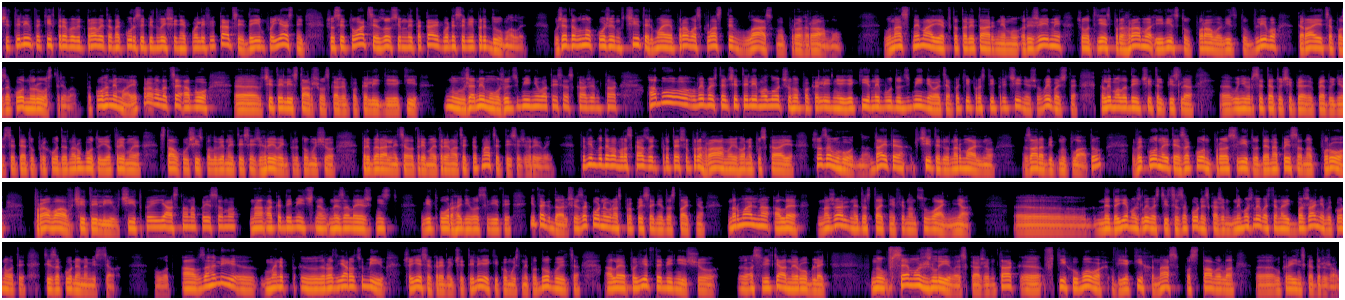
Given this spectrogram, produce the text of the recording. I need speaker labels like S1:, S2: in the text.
S1: вчителів таких треба відправити на курси підвищення кваліфікації, де їм пояснять, що ситуація зовсім не така, як вони собі придумали. Уже давно кожен вчитель має право скласти власну програму. У нас немає, як в тоталітарному режимі, що от є програма і відступ вправо, відступ вліво карається по закону розстрілом. Такого немає. Як правило, це або е, вчителі старшого, скажімо, покоління, які ну, вже не можуть змінюватися, скажімо так, або, вибачте, вчителі молодшого покоління, які не будуть змінюватися по тій простій причині, що, вибачте, коли молодий вчитель після е, університету чи педуніверситету приходить на роботу і отримує ставку в 6,5 тисяч гривень, при тому, що прибиральниця отримує 13-15 тисяч гривень, то він буде вам розказувати про те, що програма його не пускає, що завгодно. Дайте вчителю нормальну заробітну плату, виконуйте закон про освіту, де написано про права вчителів, чітко і ясно написано на академічну незалежність від органів освіти і так далі. Закони у нас прописані достатньо нормально, але, на жаль, недостатнє фінансування. е, Не дає можливості ці закони, скажімо, неможливості, а навіть бажання виконувати ці закони на місцях. От. А взагалі, е, мене е, роз- я розумію, що є окремі вчителі, які комусь не подобаються, але повірте мені, що е, освітяни роблять ну, все можливе, скажімо так, в тих умовах, в яких нас поставила українська держава.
